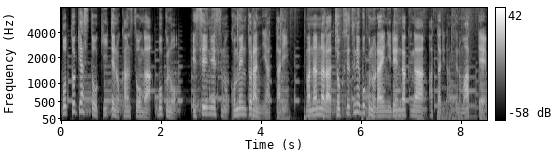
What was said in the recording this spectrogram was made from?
ポッドキャストを聞いての感想が僕の SNS のコメント欄にあったり、まあ、なんなら直接ね僕の LINE に連絡があったりなんてのもあって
